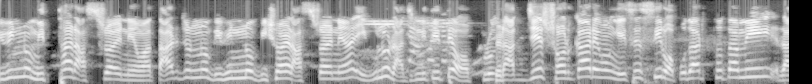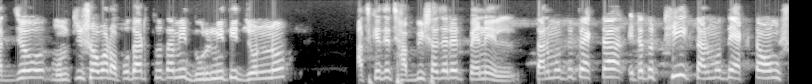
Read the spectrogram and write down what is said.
বিভিন্ন মিথ্যার আশ্রয় নেওয়া, তার জন্য বিভিন্ন বিষয়ের আশ্রয় নেওয়া, এগুলো রাজনীতিতে রাজ্যের সরকার এবং এসএসসির অপদার্থতামি, রাজ্য মন্ত্রিসভার অপদার্থতামি, দুর্নীতির জন্য আজকে যে ছাব্বিশ হাজারের প্যানেল, তার মধ্যে তো একটা, এটা তো ঠিক, তার মধ্যে একটা অংশ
